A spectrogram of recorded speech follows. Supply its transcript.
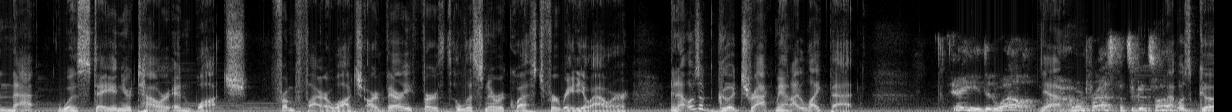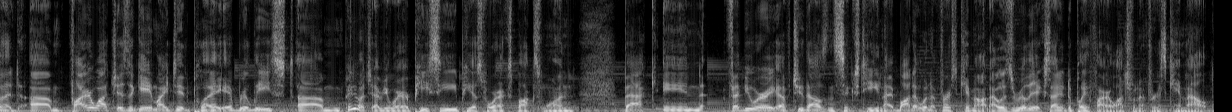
And that was Stay in Your Tower and Watch from Firewatch, our very first listener request for Radio Hour. And that was a good track, man. I like that. Yeah, you did well. Yeah. I'm impressed. That's a good song. That was good. Um, Firewatch is a game I did play. It released um, pretty much everywhere PC, PS4, Xbox One back in February of 2016. I bought it when it first came out. I was really excited to play Firewatch when it first came out.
